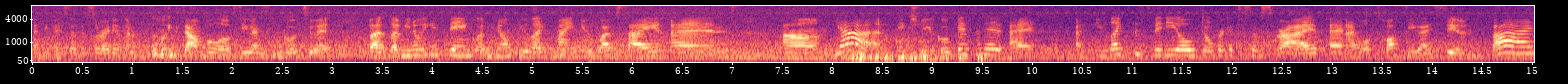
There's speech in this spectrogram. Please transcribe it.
I think I said this already, I'm going to put the link down below so you guys can go to it. But let me know what you think. Let me know if you like my new website and um, yeah, make sure you go visit it and if you like this video, don't forget to subscribe and I will talk to you guys soon. Bye!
